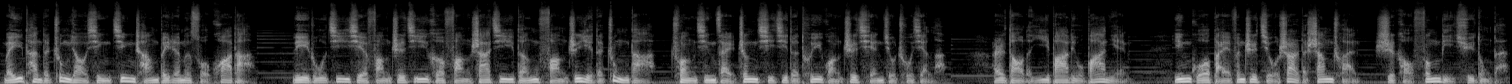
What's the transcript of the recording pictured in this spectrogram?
煤炭的重要性经常被人们所夸大。例如，机械纺织机和纺纱机等纺织业的重大创新，在蒸汽机的推广之前就出现了。而到了1868年，英国百分之九十二的商船是靠风力驱动的，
